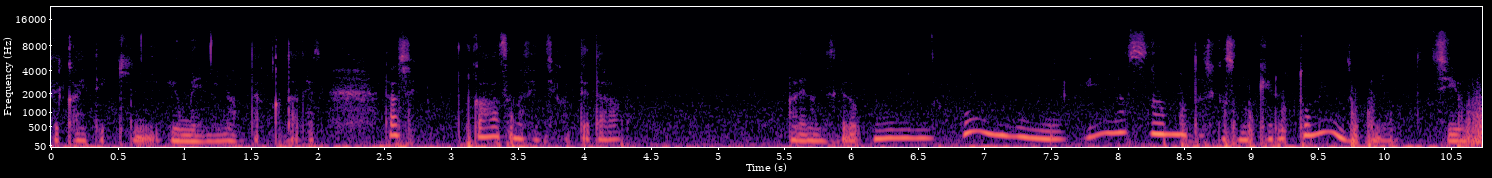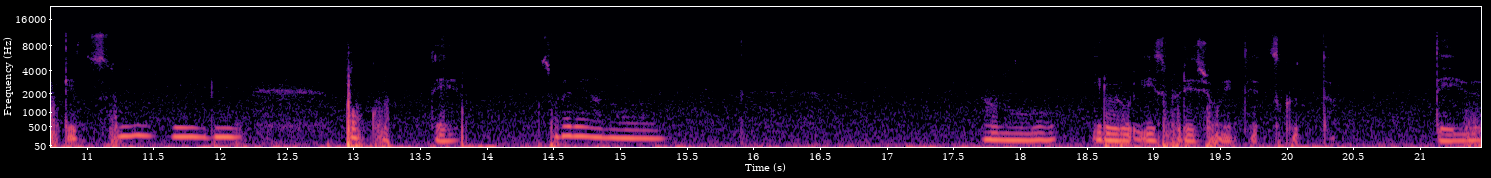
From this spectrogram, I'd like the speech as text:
世界的に有名になった方です。確かすいません違ってたらですけど、うん、本人、円安さんも確かそのケルト民族の血を受け継いでいるっぽくって、それであの、あの、いろいろインスピレーションを得て作ったっていう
